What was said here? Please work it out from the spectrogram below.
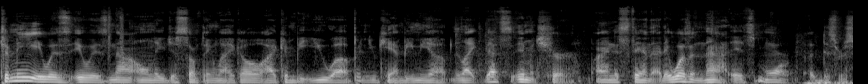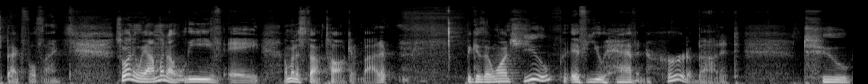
to me it was it was not only just something like oh i can beat you up and you can't beat me up. Like that's immature. I understand that. It wasn't that. It's more a disrespectful thing. So anyway i'm gonna leave a i'm gonna stop talking about it because i want you if you haven't heard about it to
